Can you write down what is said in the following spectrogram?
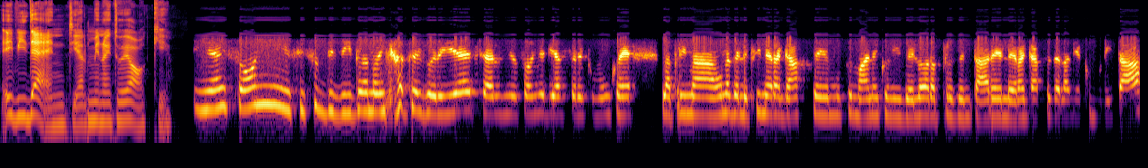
evidenti, almeno ai tuoi occhi? I miei sogni si suddividono in categorie, c'è il mio sogno di essere comunque la prima, una delle prime ragazze musulmane con il velo a rappresentare le ragazze della mia comunità,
